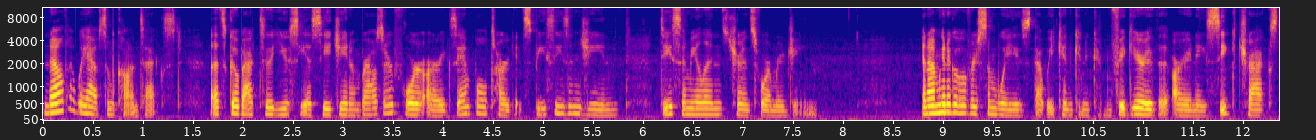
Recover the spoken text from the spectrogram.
Now that we have some context, let's go back to the UCSC genome browser for our example target species and gene, D. simulans' transformer gene. And I'm going to go over some ways that we can, can configure the RNA-seq tracks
